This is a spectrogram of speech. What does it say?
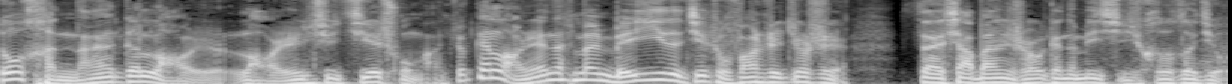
都很难跟老老人去接触嘛，就跟老人他们唯一的接触方式就是在下班的时候跟他们一起去喝喝酒。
